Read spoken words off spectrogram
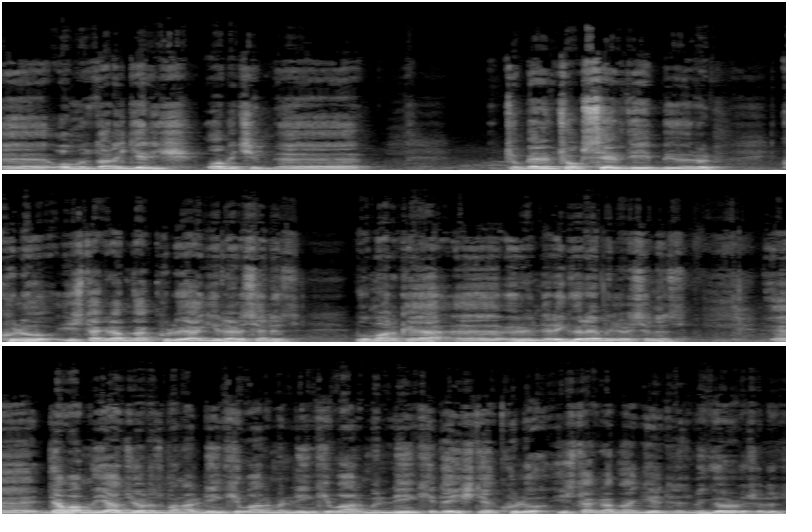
Ee, omuzları geniş o biçim. Ee, çok benim çok sevdiğim bir ürün. Kulu Instagram'da Kulu'ya girerseniz bu markaya e, ürünleri görebilirsiniz. E, devamlı yazıyorsunuz bana linki var mı, linki var mı? Linki de işte Kulu. Instagram'dan girdiniz mi görürsünüz.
